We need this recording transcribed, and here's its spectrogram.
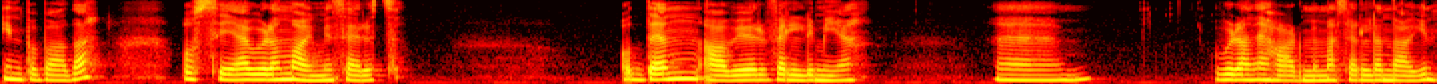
inne på badet, og ser hvordan magen min ser ut. Og den avgjør veldig mye eh, hvordan jeg har det med meg selv den dagen.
